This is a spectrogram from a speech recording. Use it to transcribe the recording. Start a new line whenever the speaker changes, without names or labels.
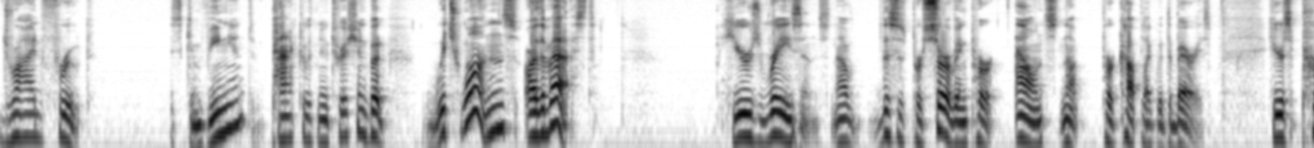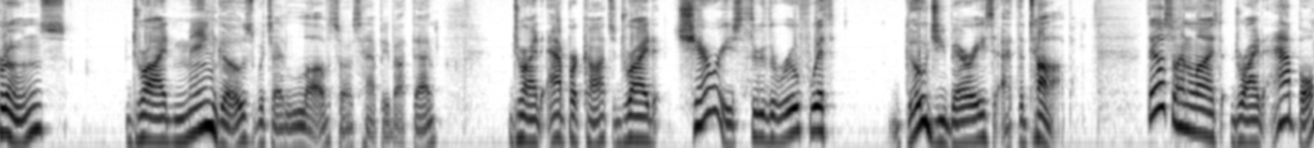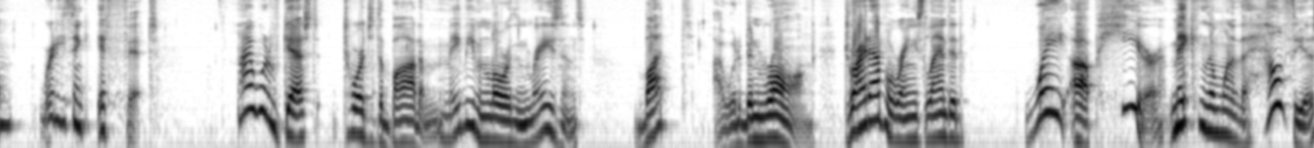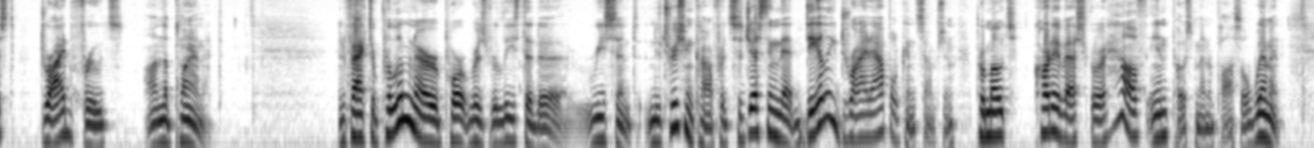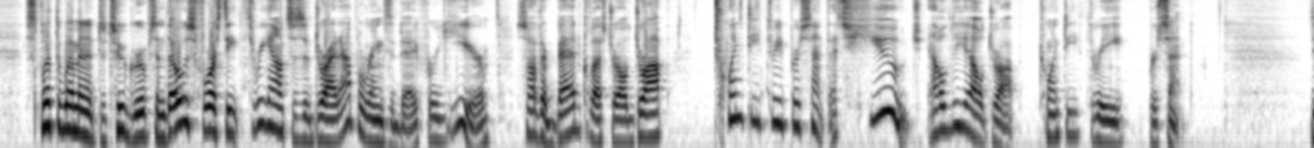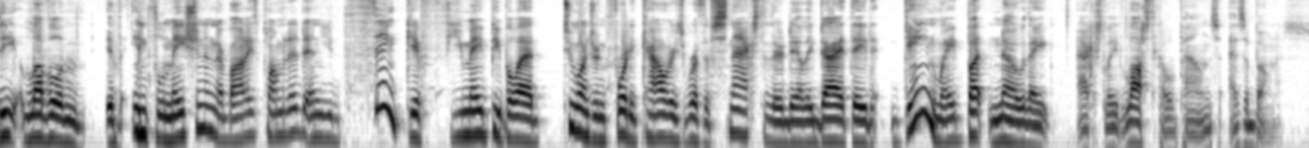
dried fruit is convenient, and packed with nutrition, but which ones are the best? Here's raisins. Now, this is per serving, per ounce, not per cup like with the berries. Here's prunes, dried mangoes, which I love, so I was happy about that, dried apricots, dried cherries through the roof, with goji berries at the top. They also analyzed dried apple. Where do you think it fit? I would have guessed towards the bottom, maybe even lower than raisins, but I would have been wrong. Dried apple rings landed way up here, making them one of the healthiest dried fruits on the planet. In fact, a preliminary report was released at a recent nutrition conference suggesting that daily dried apple consumption promotes cardiovascular health in postmenopausal women. Split the women into two groups, and those forced to eat 3 ounces of dried apple rings a day for a year saw their bad cholesterol drop 23%. That's huge. LDL drop 23%. The level of, inflammation in their bodies plummeted, and you'd think if you made people add 240 calories worth of snacks to their daily diet, they'd gain weight, but no, they actually lost a couple pounds as a bonus.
